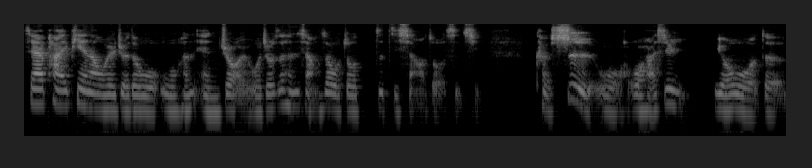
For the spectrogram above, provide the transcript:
现在拍片啊，我也觉得我我很 enjoy，我就是很享受做自己想要做的事情。可是我我还是有我的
